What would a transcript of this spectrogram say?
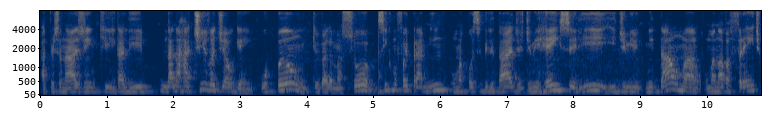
a personagem que está ali na narrativa de alguém. O pão que o Vada amassou, assim como foi para mim uma possibilidade de me reinserir e de me, me dar uma, uma nova frente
